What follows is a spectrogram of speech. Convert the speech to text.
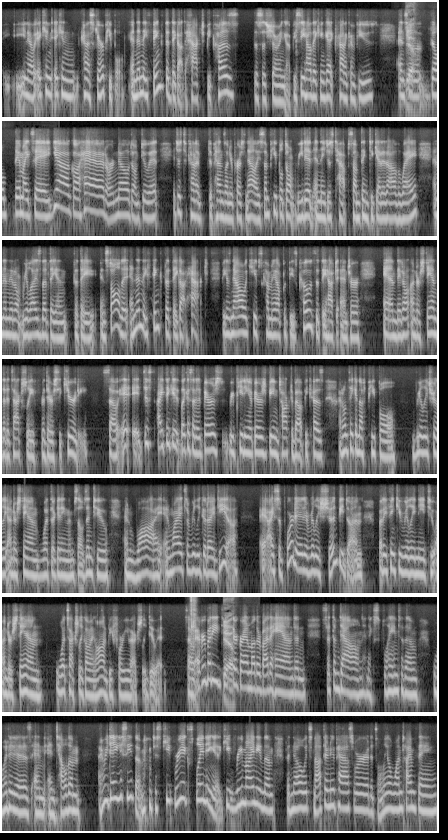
You know, it can it can kind of scare people, and then they think that they got hacked because this is showing up. You see how they can get kind of confused, and so yeah. they'll they might say, "Yeah, go ahead," or "No, don't do it." It just kind of depends on your personality. Some people don't read it and they just tap something to get it out of the way, and then they don't realize that they in, that they installed it, and then they think that they got hacked because now it keeps coming up with these codes that they have to enter, and they don't understand that it's actually for their security. So it, it just, I think it, like I said, it bears repeating, it bears being talked about because I don't think enough people really truly understand what they're getting themselves into and why and why it's a really good idea. I support it. It really should be done, but I think you really need to understand what's actually going on before you actually do it. So everybody take yeah. their grandmother by the hand and sit them down and explain to them what it is and and tell them every day you see them. Just keep re-explaining it. Keep reminding them that no, it's not their new password. It's only a one-time thing.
